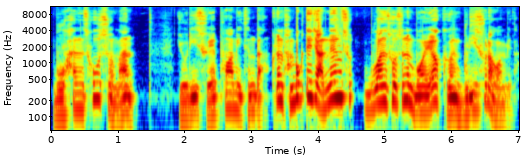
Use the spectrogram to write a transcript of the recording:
무한 소수만 유리수에 포함이 된다. 그럼 반복되지 않는 수, 무한 소수는 뭐예요? 그건 무리수라고 합니다.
